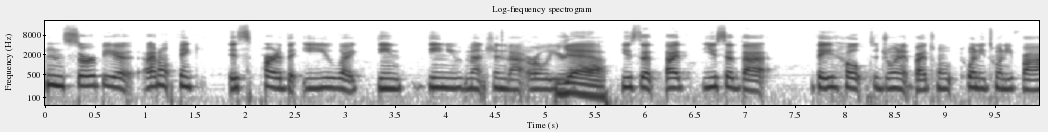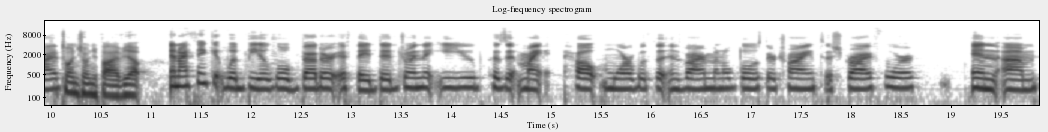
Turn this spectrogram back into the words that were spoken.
In Serbia, I don't think it's part of the EU. Like Dean, Dean, you mentioned that earlier. Yeah, You said I. You said that they hope to join it by twenty twenty five. 2025. Yep. And I think it would be a little better if they did join the EU because it might help more with the environmental goals they're trying to strive for. And um,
